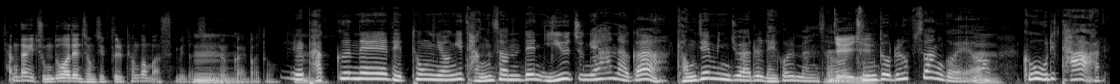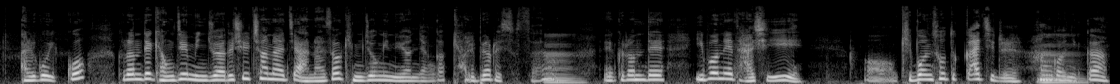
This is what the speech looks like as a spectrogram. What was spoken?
상당히 중도화된 정책들을 편건 맞습니다. 지금 음. 평가해 봐도. 예, 박근혜 대통령이 당선된 이유 중에 하나가 경제 민주화를 내걸면서 예, 예. 중도를 흡수한 거예요. 음. 그거 우리 다 알고 있고 그런데 경제 민주화를 실천하지 않아서 김종인 위원장과 결별했었어요. 음. 예, 그런데 이번에 다시 어, 기본소득까지를 한 음. 거니까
